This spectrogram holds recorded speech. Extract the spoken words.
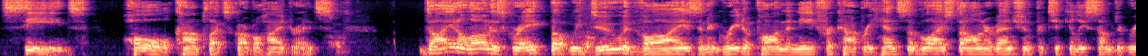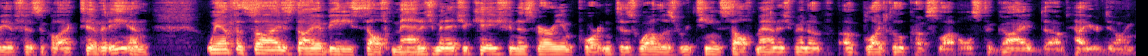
seeds, whole complex carbohydrates. Diet alone is great, but we do advise and agreed upon the need for comprehensive lifestyle intervention, particularly some degree of physical activity. And we emphasize diabetes self-management education is very important, as well as routine self-management of, of blood glucose levels to guide uh, how you're doing.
